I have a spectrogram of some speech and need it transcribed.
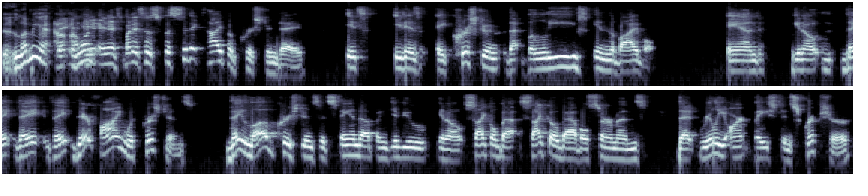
let me, I, I want, and, and it's, but it's a specific type of Christian, Dave. It's, it is a Christian that believes in the Bible. And, you know, they, they, they, they're fine with Christians. They love Christians that stand up and give you, you know, psychoba- psychobabble sermons that really aren't based in scripture.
